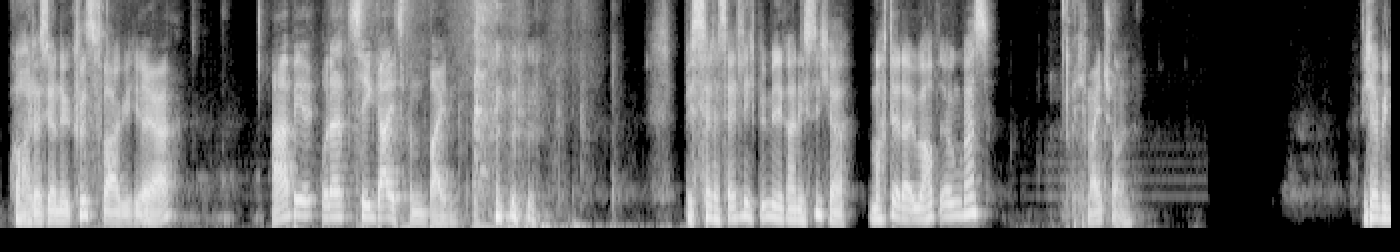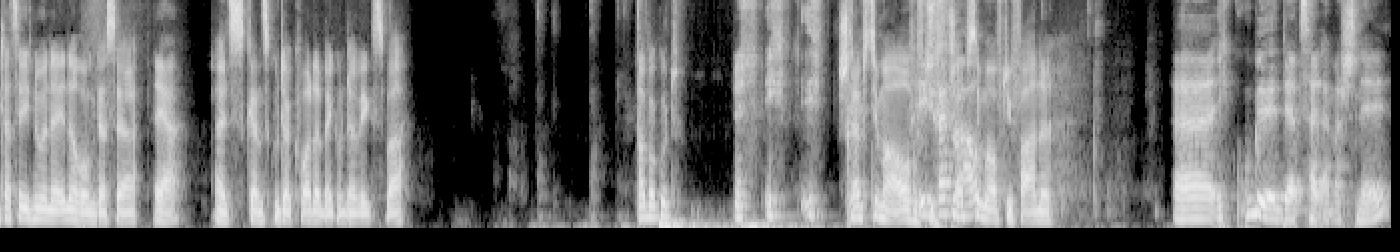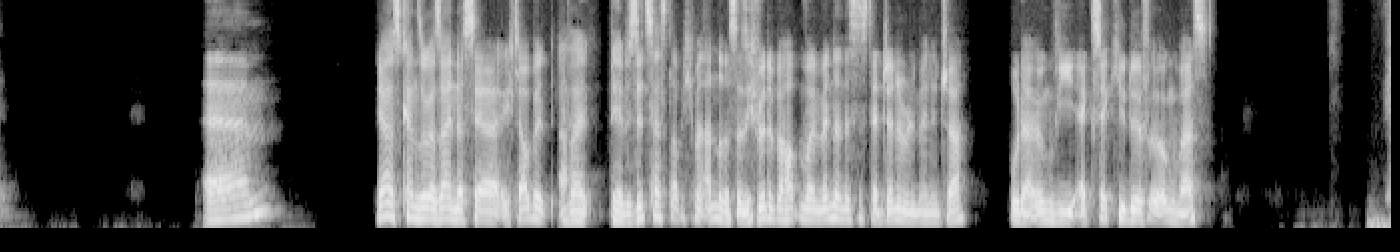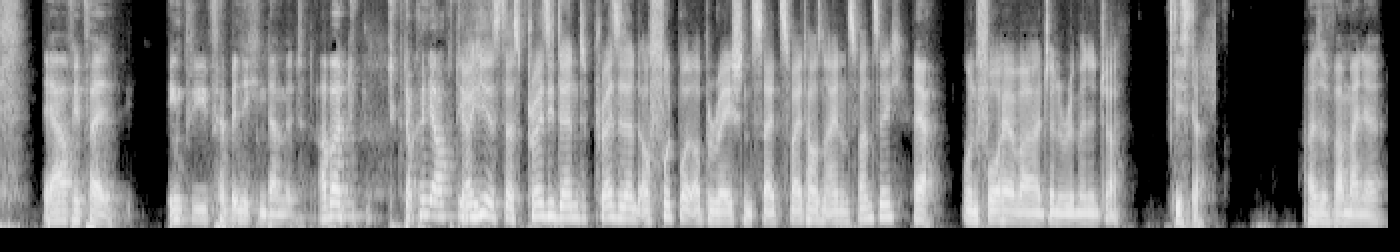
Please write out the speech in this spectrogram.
Oh, das ist ja eine Quizfrage hier. Ja. A, B oder C Guys von beiden? Bist du tatsächlich? Ich bin mir gar nicht sicher. Macht er da überhaupt irgendwas? Ich meine schon. Ich habe ihn tatsächlich nur in Erinnerung, dass er Ja. als ganz guter Quarterback unterwegs war. Aber gut. Ich, ich, ich, Schreib's dir mal auf. auf Ich die, schreib mal schreib's dir auf. mal auf die Fahne. äh, ich google in der Zeit einmal schnell. Ähm, Ja, es kann sogar sein, dass der, ich glaube, aber der Besitzer ist, glaube ich, jemand anderes. Also ich würde behaupten wollen, wenn, dann ist es der General Manager oder irgendwie Executive irgendwas. ja, auf jeden Fall. Irgendwie verbinde ich ihn damit. Aber da können ja auch die. Ja, hier ist das President, President of Football Operations seit 2021 Ja, und vorher war er General Manager. siehst du. Also war meine,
